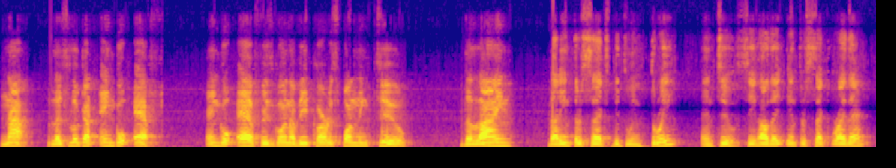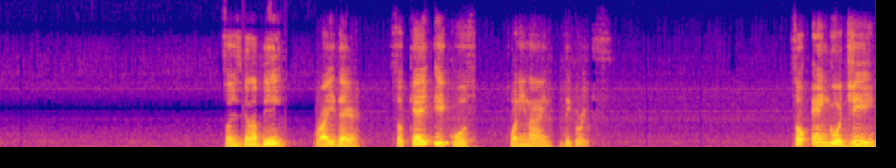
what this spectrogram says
Now, let's look at angle F. Angle F is going to be corresponding to the line that intersects between 3 and 2. See how they intersect right there? So it's going to be right there. So K equals 29 degrees. So angle G,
